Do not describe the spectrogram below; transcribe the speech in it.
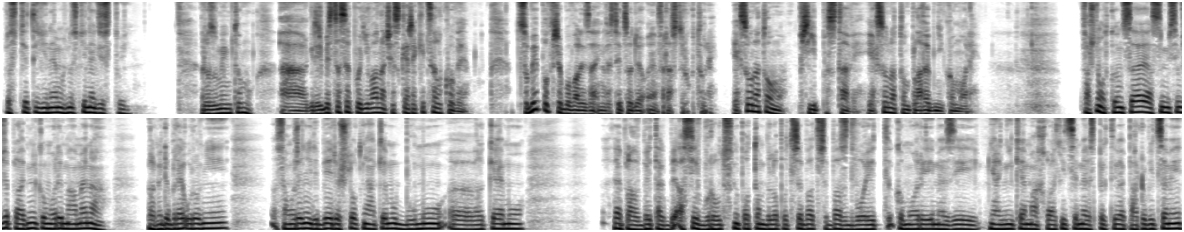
Prostě ty jiné možnosti neexistují. Rozumím tomu. A když byste se podíval na české řeky celkově, co by potřebovali za investice do infrastruktury? Jak jsou na tom přípostavy? Jak jsou na tom plavební komory? Začnu od konce. Já si myslím, že plavební komory máme na velmi dobré úrovni. Samozřejmě, kdyby došlo k nějakému boomu e, velkému té plavby, tak by asi v budoucnu potom bylo potřeba třeba zdvojit komory mezi Mělníkem a Chvalaticemi, respektive Pardubicemi,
